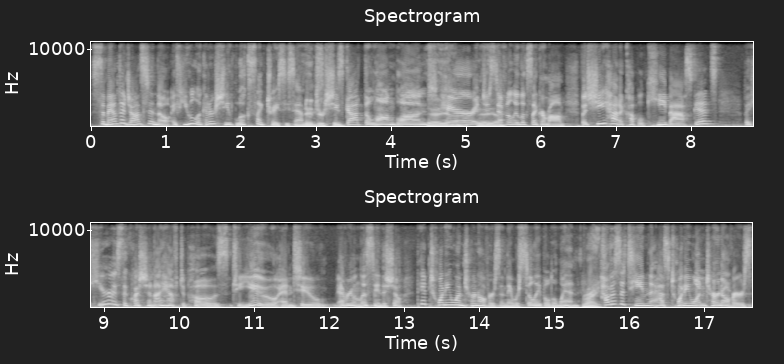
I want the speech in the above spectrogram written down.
Samantha Johnston, though, if you look at her, she looks like Tracy Sanders. She's got the long blonde Yeah, yeah. hair and Yeah, just yeah. definitely looks like her mom. But she had a couple key baskets. But here is the question I have to pose to you and to everyone listening to the show. They had 21 turnovers and they were still able to win. Right. How does a team that has 21 turnovers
